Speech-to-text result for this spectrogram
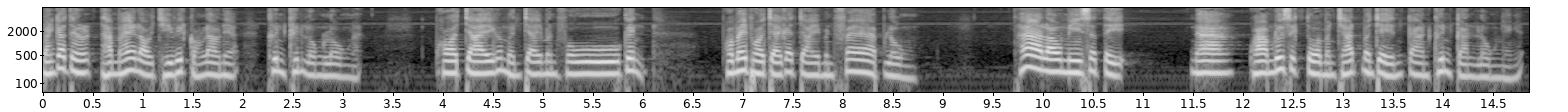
มันก็จะทำให้เราชีวิตของเราเนี่ยขึ้นขึ้นลงลงอะพอใจก็เหมือนใจมันฟูขึ้น พอไม่พอใจก็ใจมันแฟบลง ถ้าเรามีสตินะความรู้สึกตัวมันชัด มันจะเห็นการขึ้นการลงอย่างเงี้ย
